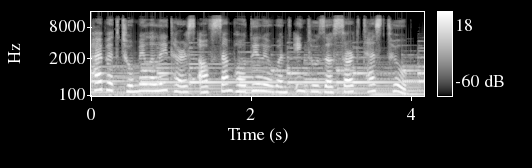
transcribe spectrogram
Pipette 2 ml of sample diluent into the third test tube.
